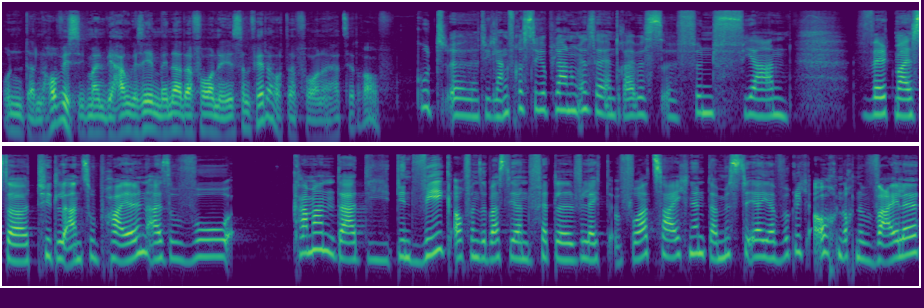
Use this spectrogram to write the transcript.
Und dann hoffe ich es. Ich meine, wir haben gesehen, wenn er da vorne ist, dann fährt er auch da vorne. Er hat es ja drauf. Gut, äh, die langfristige Planung ist ja in drei bis äh, fünf Jahren Weltmeistertitel anzupeilen. Also wo kann man da die, den Weg auch von Sebastian Vettel vielleicht vorzeichnen? Da müsste er ja wirklich auch noch eine Weile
